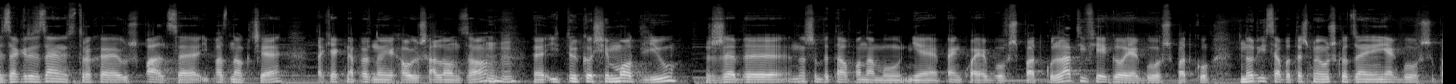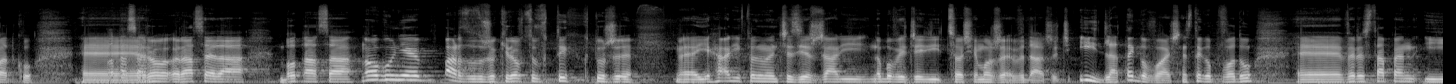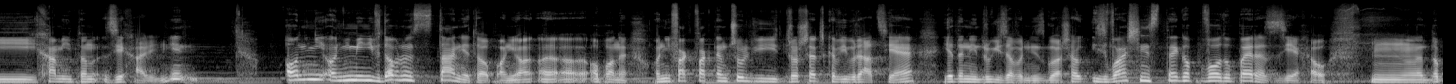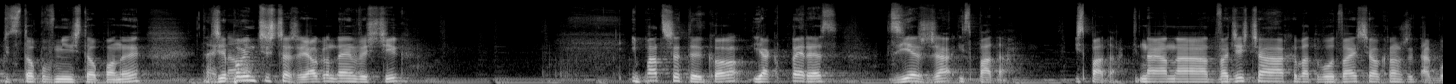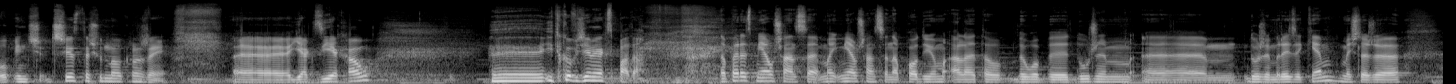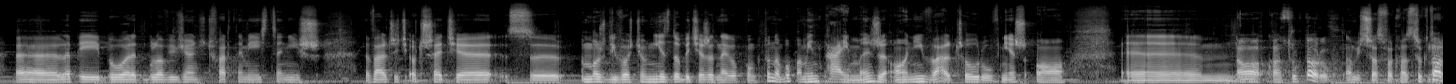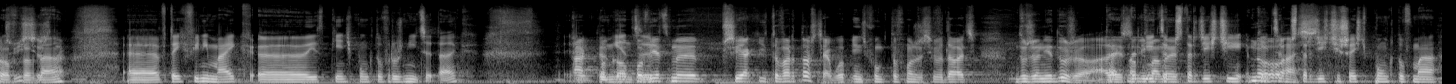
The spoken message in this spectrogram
zagryzając trochę już palce i paznokcie, tak jak na pewno jechał już Alonso e, i tylko się modlił, żeby, no żeby ta opona mu nie pękła, jak było w przypadku Latifiego, jak było w przypadku Norrisa, bo też miał uszkodzenie, jak było w przypadku e, Ro, Russella, Bottasa, no ogólnie bardzo dużo kierowców, tych, którzy e, jechali, w pewnym momencie zjeżdżali, no bo wiedzieli, co się może wydarzyć. I dlatego właśnie, z tego powodu e, Verstappen i Hamilton zjechali. Nie, oni, oni mieli w dobrym stanie te oponi, o, o, opony. Oni fakt faktem czuli troszeczkę wibracje. Jeden i drugi zawodnik zgłaszał i właśnie z tego powodu Perez zjechał mm, do pit stopów mieć te opony. Tak, gdzie no. powiem ci szczerze, ja oglądałem wyścig i patrzę tylko, jak Perez zjeżdża i spada. I spada. Na, na 20, chyba to było 20 okrążeń, tak, było 5, 37 okrążenie. E, jak zjechał e, i tylko widziałem, jak spada. No Perez miał szansę, miał szansę na podium, ale to byłoby dużym, em, dużym ryzykiem. Myślę, że e, lepiej było Red Bullowi wziąć czwarte miejsce niż walczyć o trzecie z możliwością nie zdobycia żadnego punktu, no bo pamiętajmy, że oni walczą również o, em, No, konstruktorów. o mistrzostwo konstruktorów, No, prawda? że E, W tej chwili Mike e, jest 5 punktów różnicy, tak? E, Tak, tylko powiedzmy przy jakich to wartościach, bo 5 punktów może się wydawać dużo, niedużo, ale Tak, jeżeli no, mamy... 540, No 546 punktów ma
